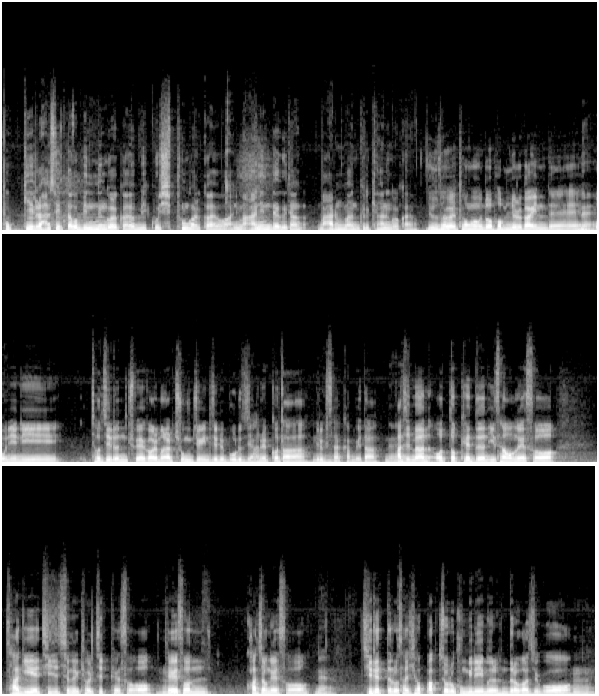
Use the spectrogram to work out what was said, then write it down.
복귀를 할 수 있다고 믿는 걸까요? 믿고 싶은 걸까요? 아니면 아닌데 그냥 말만 그렇게 하는 걸까요? 윤석열 대통령도 법률가인데 네. 본인이 저지른 죄가 얼마나 중죄인지를 모르지 않을 거다 이렇게 음. 생각합니다. 네. 하지만 어떻게든 이 상황에서 자기의 지지층을 결집해서 음. 대선 과정에서 네. 지렛대로 사실 협박조로 국민의힘을 흔들어 가지고 음.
